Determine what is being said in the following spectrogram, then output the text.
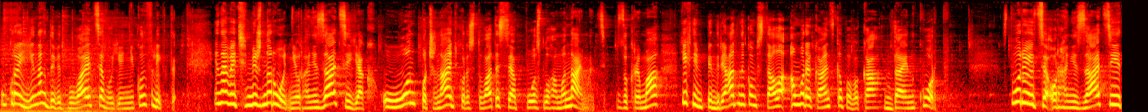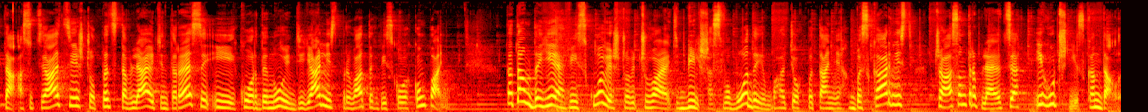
у країнах, де відбуваються воєнні конфлікти. І навіть міжнародні організації, як ООН, починають користуватися послугами найманців. Зокрема, їхнім підрядником стала американська ПВК DynCorp. Створюються організації та асоціації, що представляють інтереси і координують діяльність приватних військових компаній. Та там, де є військові, що відчувають більше свободи і в багатьох питаннях безкарність, часом трапляються і гучні скандали.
